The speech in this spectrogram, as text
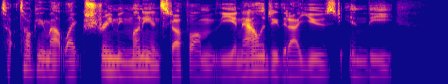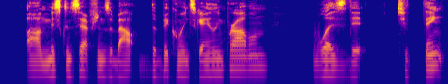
t- talking about like streaming money and stuff, um, the analogy that I used in the uh, misconceptions about the Bitcoin scaling problem was that to think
